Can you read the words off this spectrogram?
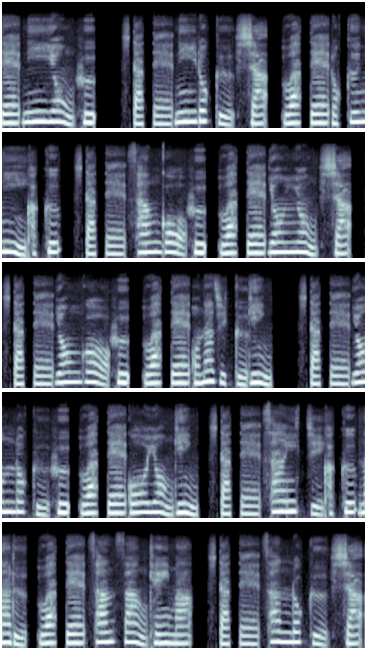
手2四歩。下手2六飛車。上手6二角下手3五歩上手4四飛車下手4五歩上手同じく銀下手4六歩上手5四銀下手3一角成上手3三桂馬下手3六飛車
